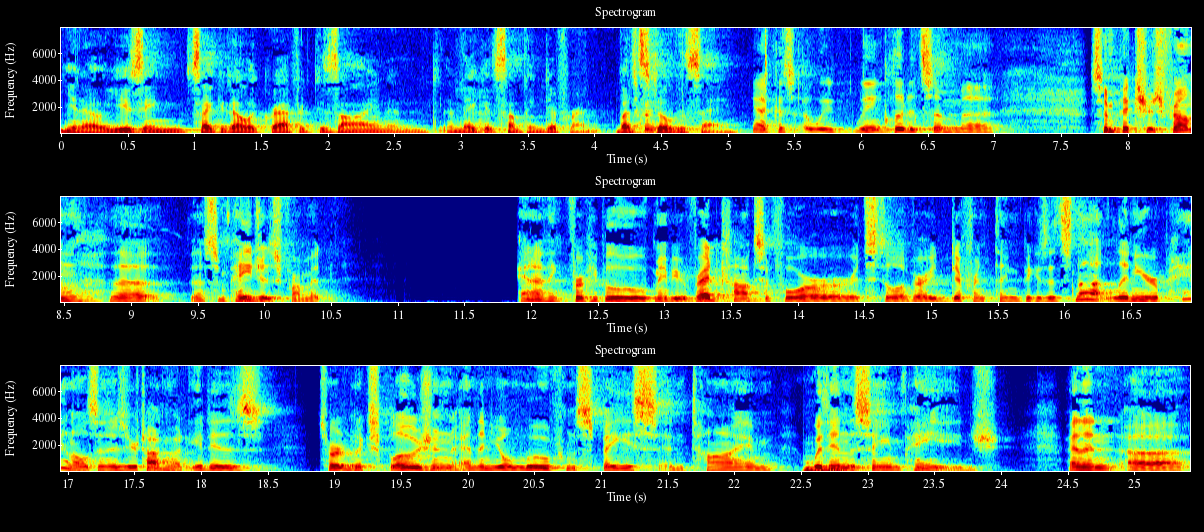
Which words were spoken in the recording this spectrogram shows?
you know, using psychedelic graphic design and, and make it something different, but still the same. Yeah, because we we included some uh, some pictures from the uh, some pages from it, and I think for people who maybe have read comics before, it's still a very different thing because it's not linear panels, and as you're talking about, it is sort of an explosion, and then you'll move from space and time within the same page, and then uh,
